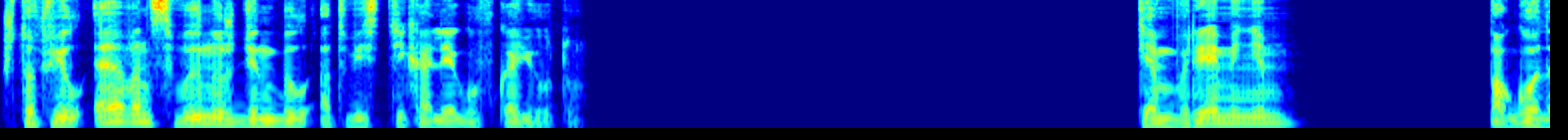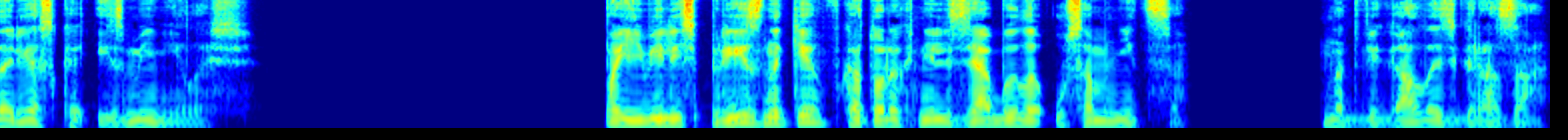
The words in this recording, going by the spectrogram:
что Фил Эванс вынужден был отвести коллегу в каюту. Тем временем погода резко изменилась. Появились признаки, в которых нельзя было усомниться. Надвигалась гроза.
